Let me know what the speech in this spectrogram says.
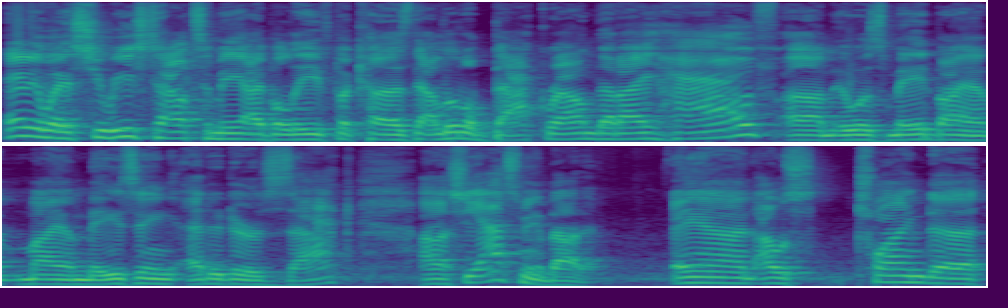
Anyway, she reached out to me, I believe, because that little background that I have, um, it was made by my amazing editor, Zach. Uh, she asked me about it. And I was trying to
